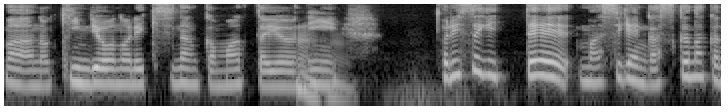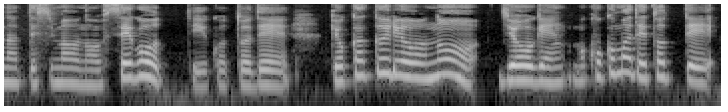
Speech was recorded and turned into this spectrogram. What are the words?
まああの禁漁の歴史なんかもあったように、うんうん。取りすぎて、まあ資源が少なくなってしまうのを防ごうっていうことで、漁獲量の上限、まあ、ここまで取って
